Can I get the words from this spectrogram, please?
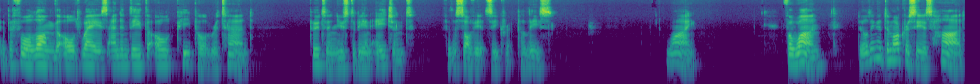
but before long the old ways and indeed the old people returned. Putin used to be an agent for the Soviet secret police. Why? For one, building a democracy is hard,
